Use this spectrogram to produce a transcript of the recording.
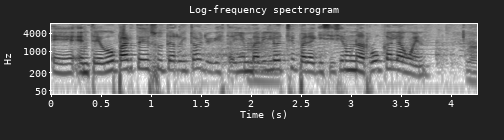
eh, entregó parte de su territorio que está allá en Mm. Bariloche para que se hiciera una ruca a la UEM. Ah.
